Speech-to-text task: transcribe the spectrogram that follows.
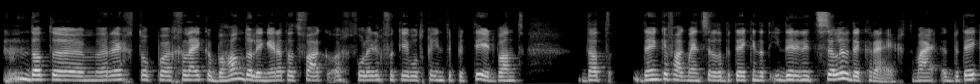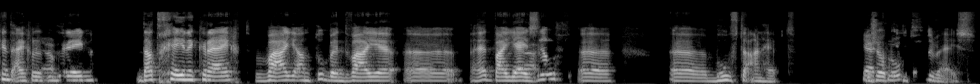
dat eh, recht op eh, gelijke behandeling, hè, dat dat vaak echt volledig verkeerd wordt geïnterpreteerd. Want dat denken vaak mensen dat dat betekent dat iedereen hetzelfde krijgt. Maar het betekent eigenlijk dat iedereen datgene krijgt waar je aan toe bent, waar, je, uh, waar jij zelf uh, uh, behoefte aan hebt. Ja, dus ook klopt. in het onderwijs.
